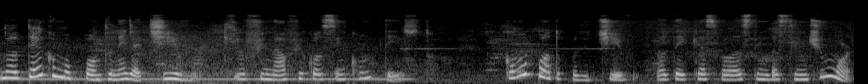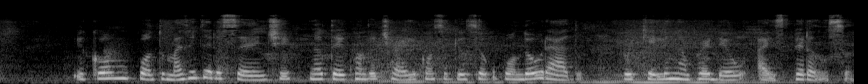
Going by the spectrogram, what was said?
Notei como ponto negativo que o final ficou sem contexto. Como ponto positivo, notei que as falas têm bastante humor. E como ponto mais interessante, notei quando Charlie conseguiu seu cupom dourado, porque ele não perdeu a esperança.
